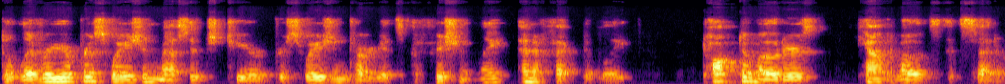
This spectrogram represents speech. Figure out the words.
deliver your persuasion message to your persuasion targets efficiently and effectively, talk to voters, count votes, etc.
